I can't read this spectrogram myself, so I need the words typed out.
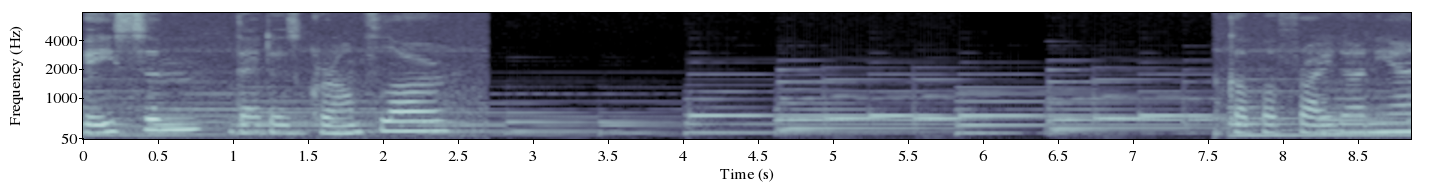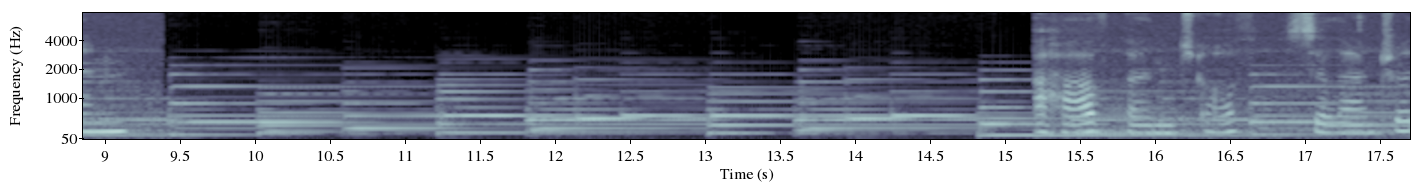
besan that is ground flour a cup of fried onion half bunch of cilantro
